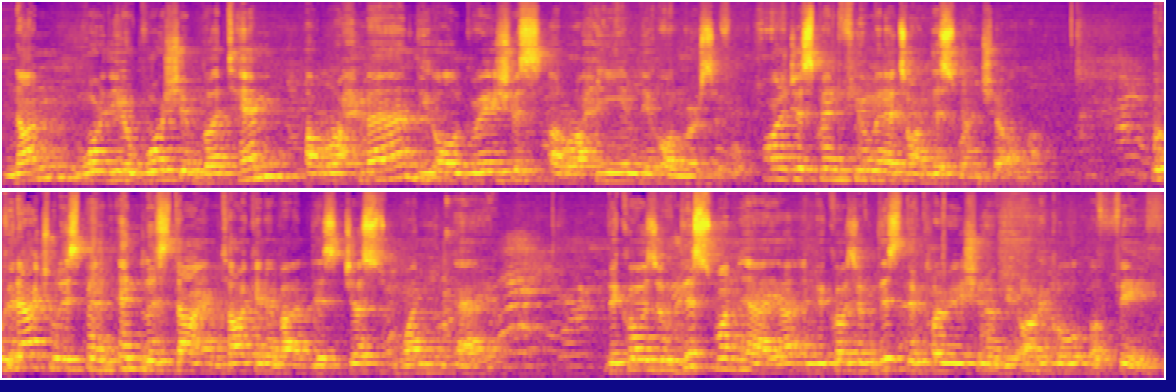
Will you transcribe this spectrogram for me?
None worthy of worship but Him, Ar-Rahman, the All-Gracious, Ar-Rahim, the All-Merciful. I want to just spend a few minutes on this one, inshallah. We could actually spend endless time talking about this just one ayah. Because of this one ayah and because of this declaration of the article of faith,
